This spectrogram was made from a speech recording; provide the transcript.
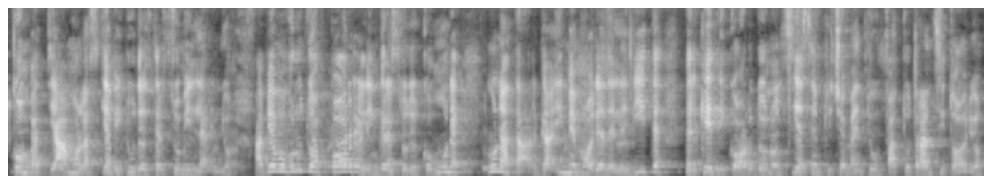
Combattiamo la schiavitù del terzo millennio abbiamo voluto apporre all'ingresso del comune una targa in memoria delle vite perché il ricordo non sia semplicemente un fatto transitorio,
